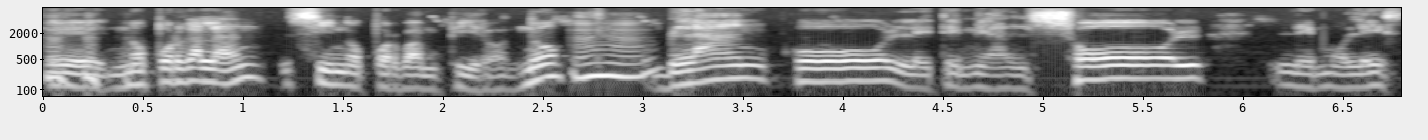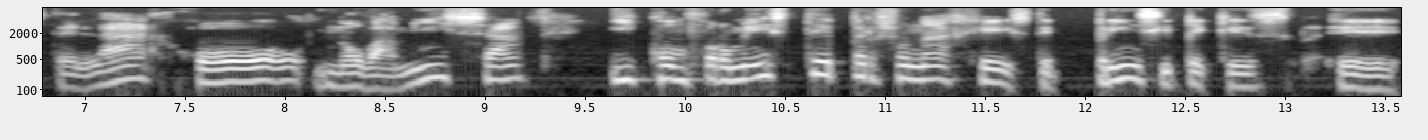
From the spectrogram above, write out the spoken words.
eh, no por galán, sino por vampiro, ¿no? Uh -huh. Blanco, le teme al sol, le molesta el ajo, no va a misa, y conforme este personaje, este príncipe que es eh,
